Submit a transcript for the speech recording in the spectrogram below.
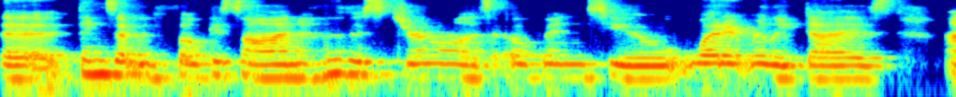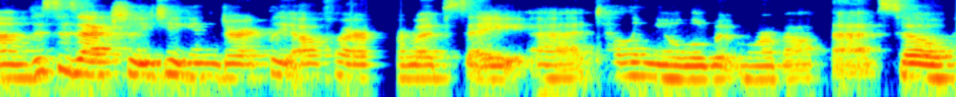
the things that we focus on, who this journal is open to, what it really does. Um, this is actually taken directly off our website, uh, telling you a little bit more about that. So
